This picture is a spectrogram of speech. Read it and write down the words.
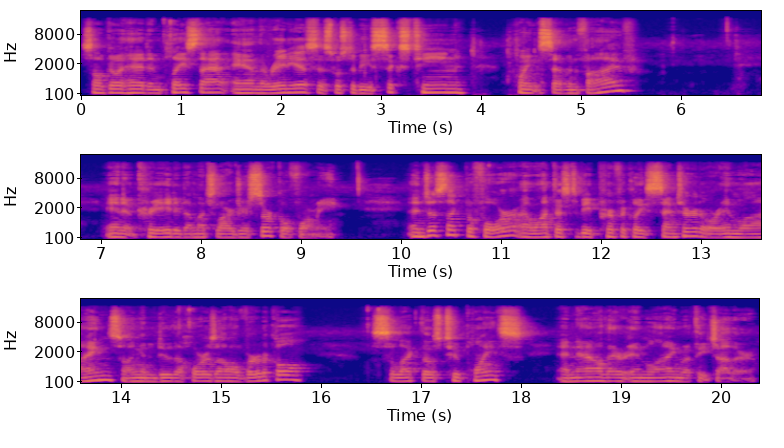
So I'll go ahead and place that, and the radius is supposed to be 16.75 and it created a much larger circle for me. And just like before, I want this to be perfectly centered or in line. So I'm going to do the horizontal vertical, select those two points, and now they're in line with each other.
